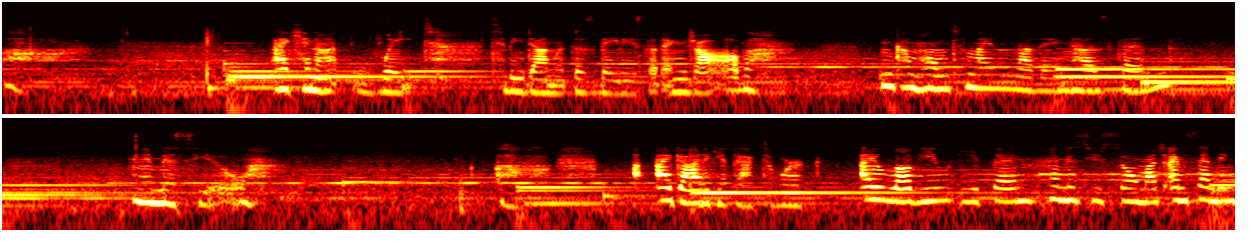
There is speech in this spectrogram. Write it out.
I cannot wait to be done with this babysitting job and come home to my loving husband. I miss you. Oh, I, gotta get back to work. I love you, Ethan. I miss you so much. I'm sending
